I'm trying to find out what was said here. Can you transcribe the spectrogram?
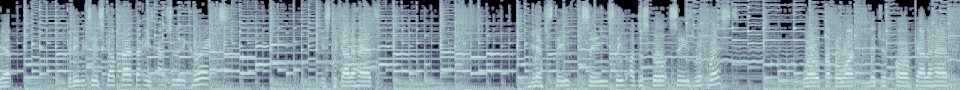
Yep. Good evening to you, Scubman. That is absolutely correct. It's the Galahad. Yep, Steve C. Steve underscore C's request. World number one Legend of Galahad.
